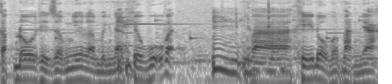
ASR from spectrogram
cặp đôi thì giống như là mình đang khiêu vũ vậy ừ, và rồi. khi đổi một bản nhạc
